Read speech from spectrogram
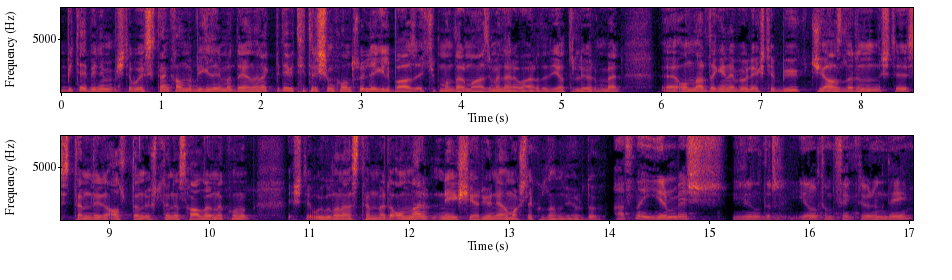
Bir de benim işte bu eskiden kalma bilgilerime dayanarak bir de bir titreşim kontrolüyle ilgili bazı ekipmanlar, malzemeler vardı diye hatırlıyorum ben. Ee, onlar da gene böyle işte büyük cihazların işte sistemlerin altlarına, üstlerine, sağlarına konup işte uygulanan sistemlerde onlar ne işe yarıyor, ne amaçla kullanılıyordu? Aslında 25 yıldır yalıtım sektöründeyim.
